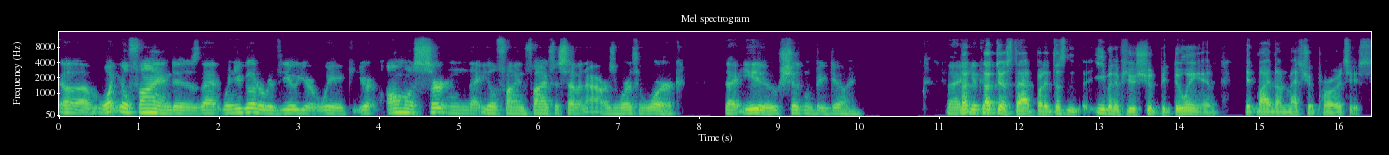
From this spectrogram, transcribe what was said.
uh, what you'll find is that when you go to review your week, you're almost certain that you'll find five to seven hours worth of work that you shouldn't be doing. Not, can, not just that, but it doesn't, even if you should be doing it, it might not match your priorities,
